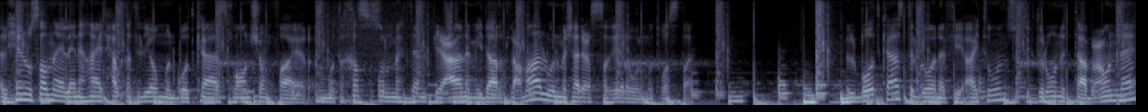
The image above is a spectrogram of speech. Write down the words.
الحين وصلنا إلى نهاية حلقة اليوم من بودكاست Launch on Fire المتخصص والمهتم في عالم إدارة الأعمال والمشاريع الصغيرة والمتوسطة. البودكاست تلقونه في iTunes وتقدرون تتابعونا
